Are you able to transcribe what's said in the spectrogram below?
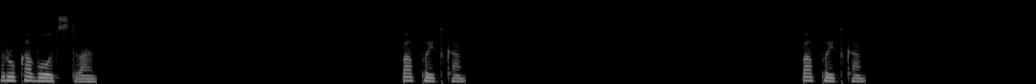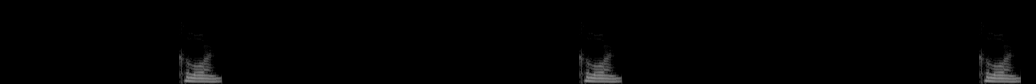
Руководство. Попытка. Попытка клон. Клон. Клон.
